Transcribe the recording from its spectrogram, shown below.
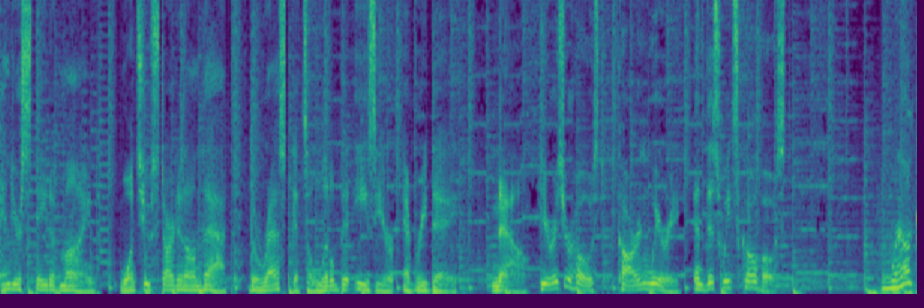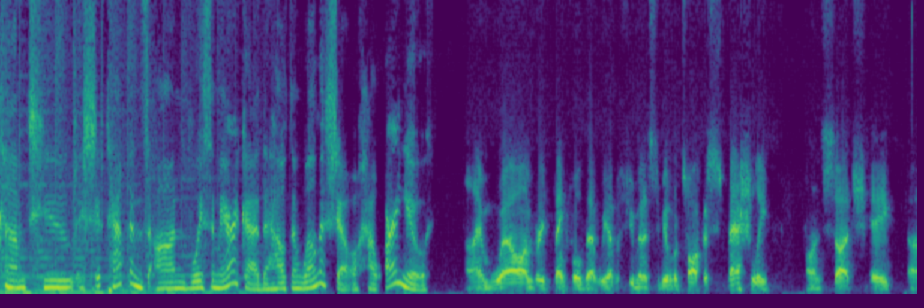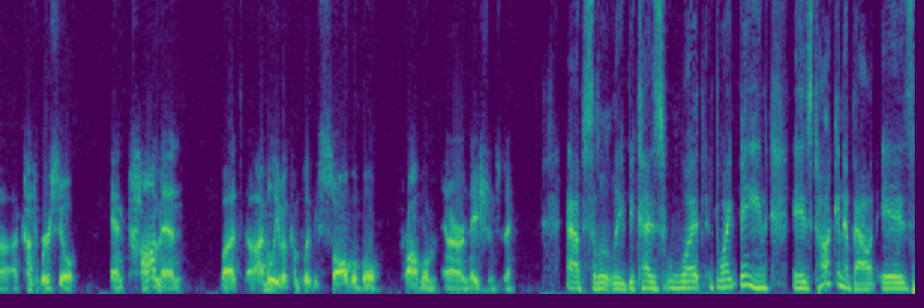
and your state of mind. Once you've started on that, the rest gets a little bit easier every day. Now, here is your host, Karin Weary, and this week's co host. Welcome to Shift Happens on Voice America, the health and wellness show. How are you? I'm well. I'm very thankful that we have a few minutes to be able to talk, especially on such a, uh, a controversial and common, but uh, I believe a completely solvable problem in our nation today. Absolutely, because what Dwight Bain is talking about is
